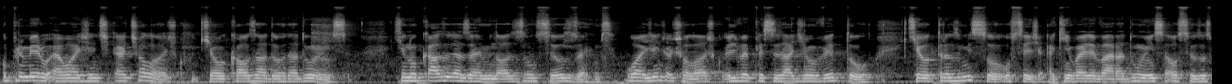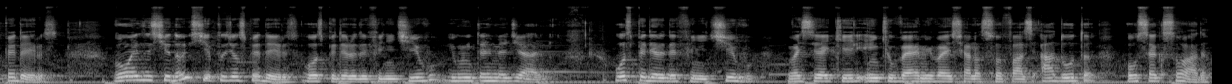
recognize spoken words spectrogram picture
O primeiro é o agente etiológico, que é o causador da doença, que no caso das verminoses vão ser os vermes. O agente etiológico ele vai precisar de um vetor, que é o transmissor, ou seja, é quem vai levar a doença aos seus hospedeiros. Vão existir dois tipos de hospedeiros, o hospedeiro definitivo e o intermediário. O hospedeiro definitivo vai ser aquele em que o verme vai estar na sua fase adulta ou sexuada.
